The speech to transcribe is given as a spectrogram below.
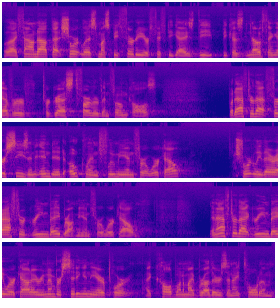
Well, I found out that short list must be 30 or 50 guys deep because nothing ever progressed farther than phone calls. But after that first season ended, Oakland flew me in for a workout. Shortly thereafter, Green Bay brought me in for a workout. And after that Green Bay workout, I remember sitting in the airport. I called one of my brothers and I told him,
